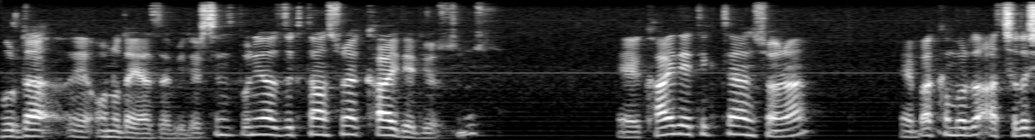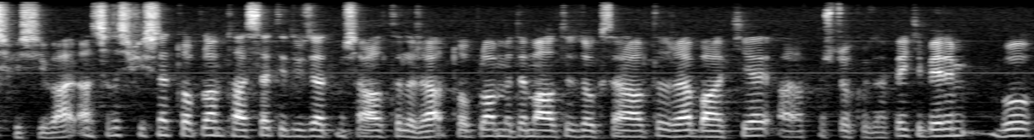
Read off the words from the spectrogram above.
burada e, onu da yazabilirsiniz. Bunu yazdıktan sonra kaydediyorsunuz. E, kaydettikten sonra e, bakın burada açılış fişi var. Açılış fişine toplam tahsilat 766 lira, toplam ödeme 696 lira, bakiye 69 lira. Peki benim bu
